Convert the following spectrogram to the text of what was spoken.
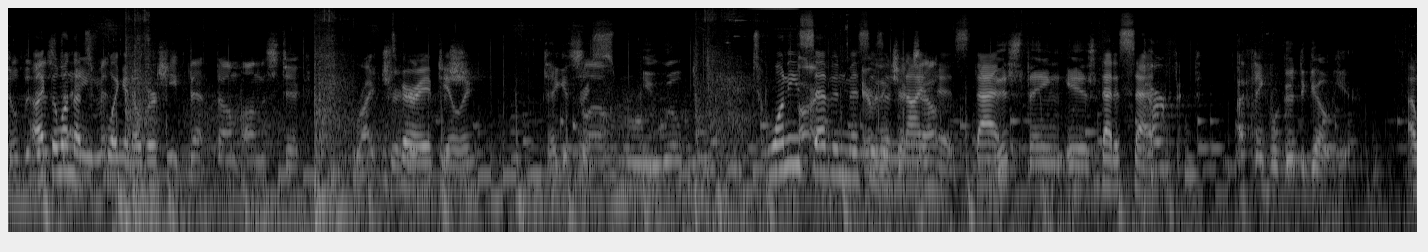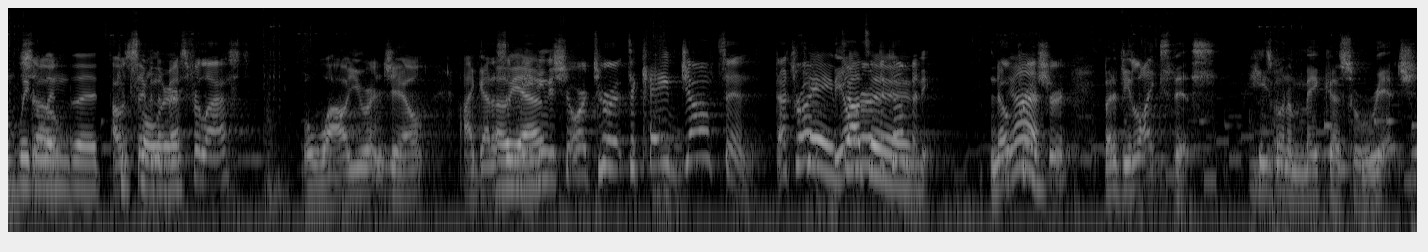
Tilt the I like the one that's flinging over. Keep that thumb on the stick. Right It's trigger. very appealing. Take it Very slow. You will. 27 Alright, misses everything and 9 out. hits. That This thing is that is sad. perfect. I think we're good to go here. I'm wiggling so, the I was saving the best for last. But while you were in jail, I got us Oh, a yeah? meeting to show our turret to Cave Johnson. That's right, Cave the owner of the company. No Yeah. pressure, but if he likes this, he's gonna make us rich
